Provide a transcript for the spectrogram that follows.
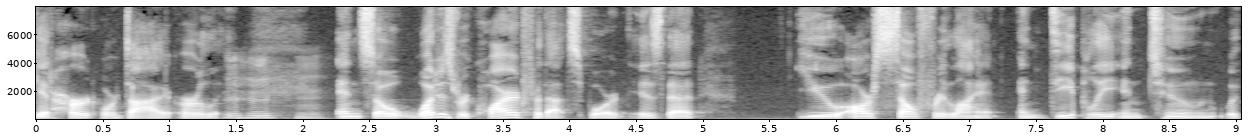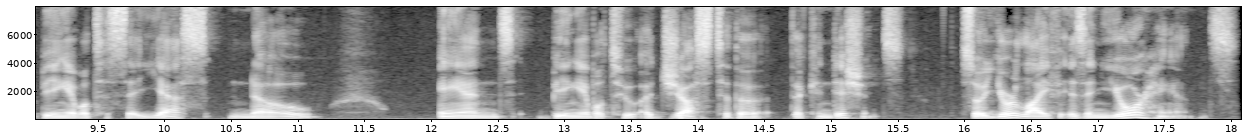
get hurt or die early. Mm-hmm. And so, what is required for that sport is that you are self-reliant and deeply in tune with being able to say yes, no, and being able to adjust to the the conditions. So your life is in your hands.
